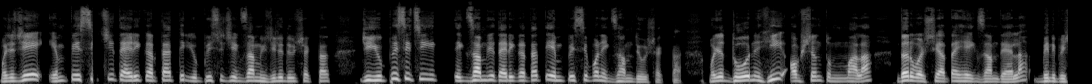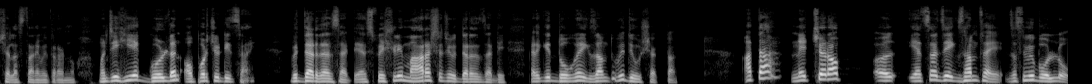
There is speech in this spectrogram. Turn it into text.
म्हणजे जे एमपीएससीची तयारी करतात ते युपीएससीची एक्झाम इझिली देऊ शकतात. जी युपीएससीची एक्झामची तयारी करतात ते एमपीएससी पण एक्झाम देऊ शकतात. म्हणजे दोनही ऑप्शन तुम्हाला दरवर्षी आता हे एक्झाम द्यायला बेनिफिशियल असणार मित्रांनो. म्हणजे ही एक गोल्डन ऑपॉर्च्युनिटीच आहे. विद्यार्थ्यांसाठी आणि स्पेशली महाराष्ट्राच्या विद्यार्थ्यांसाठी. कारण की दोघं एक्झाम तुम्ही देऊ शकता. आता नेचर ऑफ याचा जे एक्झाम्स आहे जसं मी बोललो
